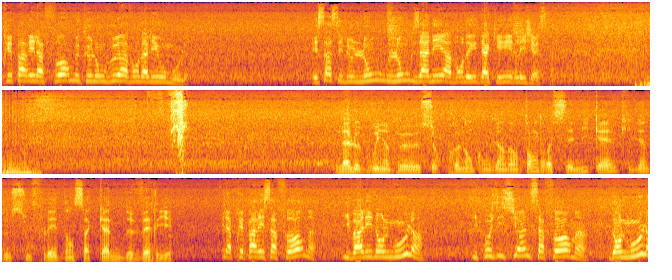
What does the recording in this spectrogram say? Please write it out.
préparer la forme que l'on veut avant d'aller au moule. Et ça, c'est de longues, longues années avant d'acquérir les gestes. Là, le bruit un peu surprenant qu'on vient d'entendre, c'est Michael qui vient de souffler dans sa canne de verrier. Il a préparé sa forme, il va aller dans le moule, il positionne sa forme dans le moule,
